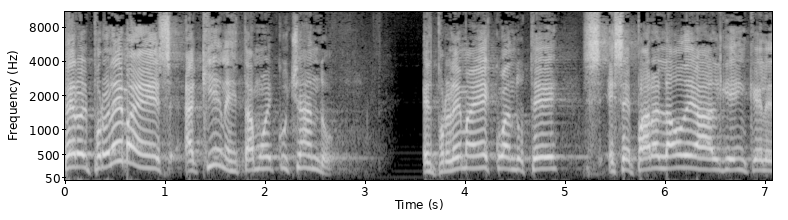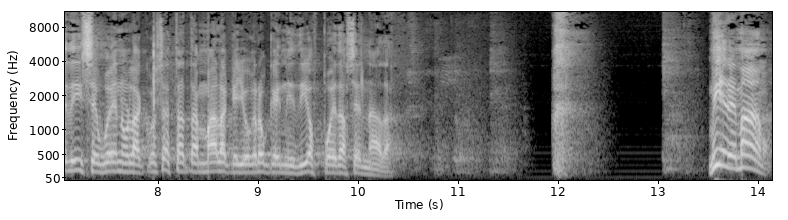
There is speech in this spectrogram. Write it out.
Pero el problema es a quienes estamos escuchando. El problema es cuando usted se para al lado de alguien que le dice, bueno, la cosa está tan mala que yo creo que ni Dios puede hacer nada. Mire, hermano,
